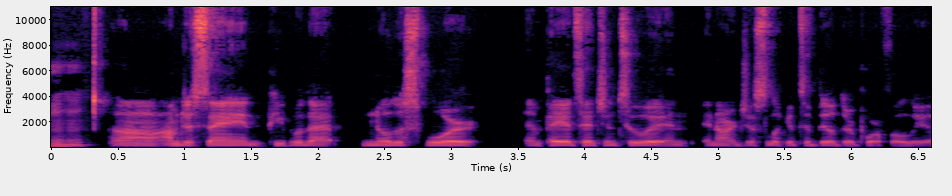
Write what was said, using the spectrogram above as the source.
Mhm. Uh, I'm just saying people that know the sport and pay attention to it and, and aren't just looking to build their portfolio,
